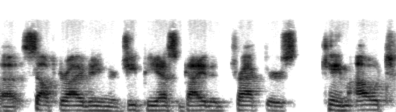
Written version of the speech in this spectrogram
uh, self-driving or GPS-guided tractors came out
